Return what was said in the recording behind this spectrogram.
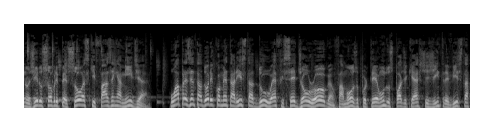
no giro sobre pessoas que fazem a mídia. O apresentador e comentarista do UFC Joe Rogan, famoso por ter um dos podcasts de entrevista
